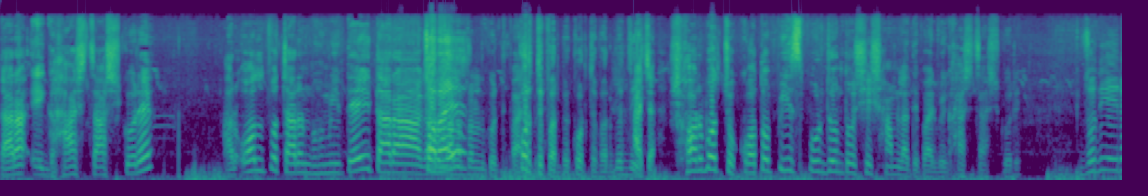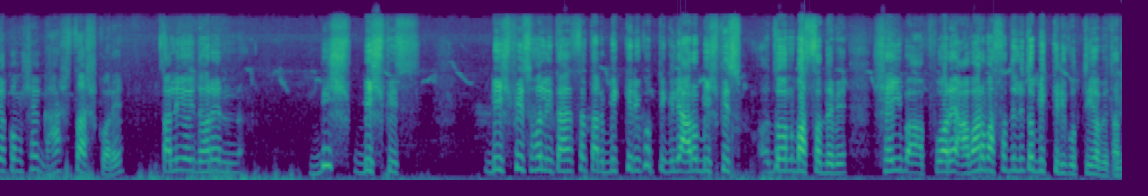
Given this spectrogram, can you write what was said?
তারা এই ঘাস চাষ করে আর অল্প চারণভূমিতেই তারা পালন করতে পারবে। করতে পারবে করতে পারবে আচ্ছা সর্বোচ্চ কত পিস পর্যন্ত সে সামলাতে পারবে ঘাস চাষ করে? যদি এইরকম সে ঘাস চাষ করে তাহলে ওই ধরেন বিশ বিশ পিস বিশ পিস হলে তাহলে তার বিক্রি করতে গেলে আরও বিশ পিস জন বাচ্চা দেবে। সেই পরে আবার বাচ্চা দিলে তো বিক্রি করতে হবে তার।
